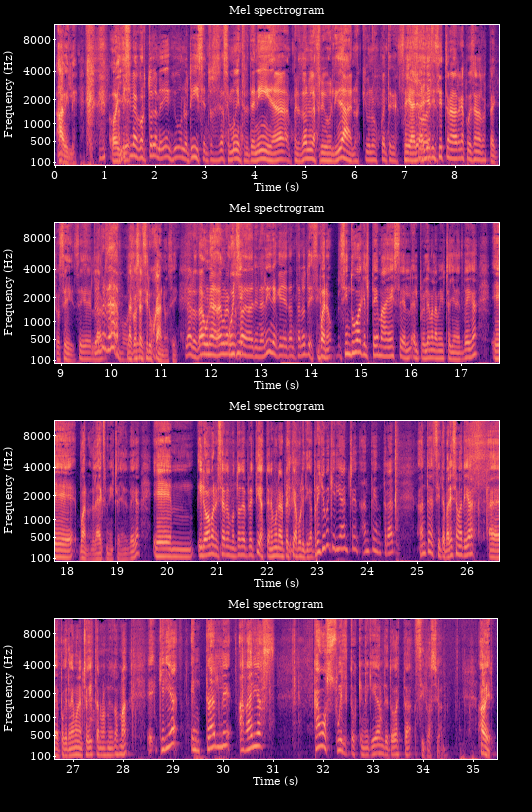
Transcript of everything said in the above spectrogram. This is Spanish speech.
hábiles. A mí se me acortó la medida en que hubo noticia, entonces se hace muy entretenida. Perdón la frivolidad, no es que uno cuente que. sí, ayer, hiciste una larga exposición al respecto. Sí, sí. La, es verdad, po, La cosa sí. del cirujano, sí. Claro, da una, da una Oye, cosa de adrenalina que haya tanta noticia. Bueno, sin duda que el tema es el, el problema de la ministra Janet Vega, eh, bueno, de la ex ministra Janet Vega, eh, y lo vamos a analizar de un montón de perspectivas, tenemos una perspectiva política. Pero yo me quería, antes, antes de entrar, antes, si te parece, Matías, eh, porque tenemos una entrevista en unos minutos más, quería entrarle a varias cabos sueltos que me quedan de toda esta situación. A ver,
